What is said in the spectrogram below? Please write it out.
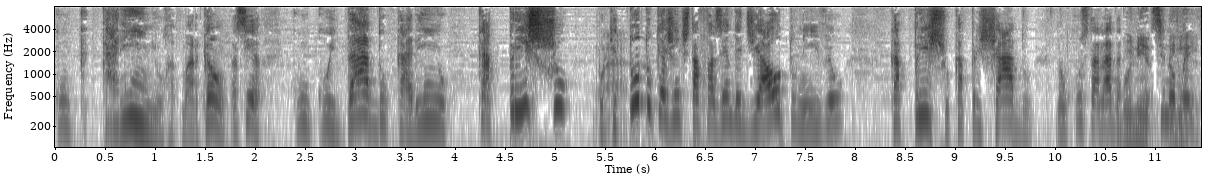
com carinho, Marcão, assim, ó, com cuidado, carinho, capricho, porque Claro. tudo que a gente está fazendo é de alto nível. Capricho, caprichado, não custa nada. Bonito, se não, bem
